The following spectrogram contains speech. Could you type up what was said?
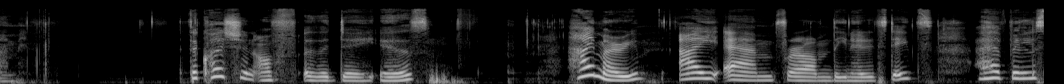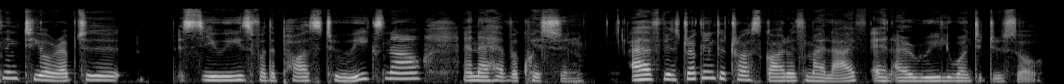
Amen. The question of the day is Hi, Mary. I am from the United States. I have been listening to your Rapture series for the past two weeks now, and I have a question. I have been struggling to trust God with my life, and I really want to do so.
